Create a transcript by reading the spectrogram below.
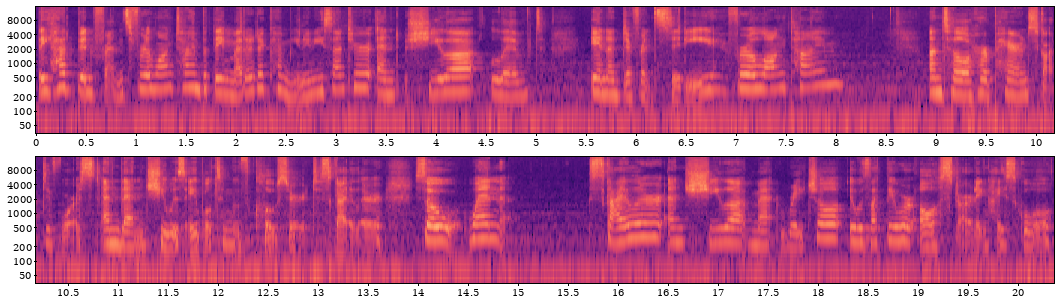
they had been friends for a long time, but they met at a community center and Sheila lived in a different city for a long time until her parents got divorced and then she was able to move closer to Skylar. So when Skylar and Sheila met Rachel, it was like they were all starting high school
